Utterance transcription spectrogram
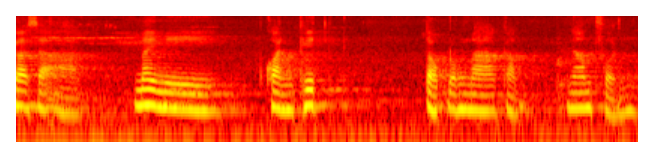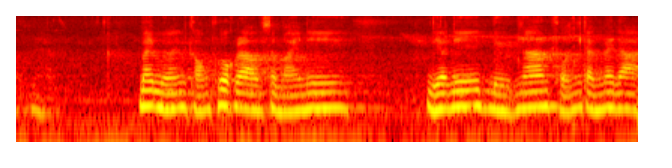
ก็สะอาด ไม่มีควันพิษ ตกลงมากับน้ำฝน ไม่เหมือนของพวกเราสมัยนี้ เดี๋ยวนี้ดื่มน้ำฝนกันไม่ได้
